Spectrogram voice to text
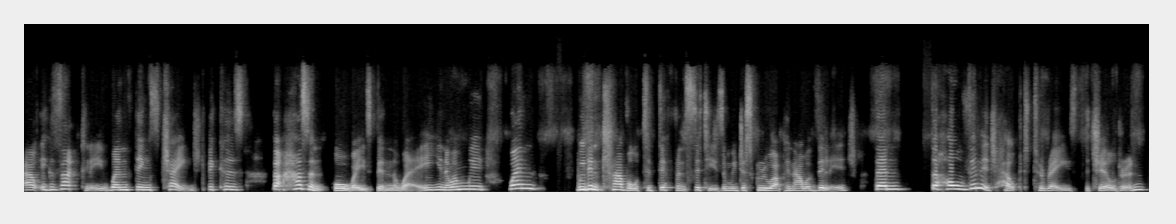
out exactly when things changed because that hasn't always been the way you know when we when we didn't travel to different cities and we just grew up in our village then the whole village helped to raise the children.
